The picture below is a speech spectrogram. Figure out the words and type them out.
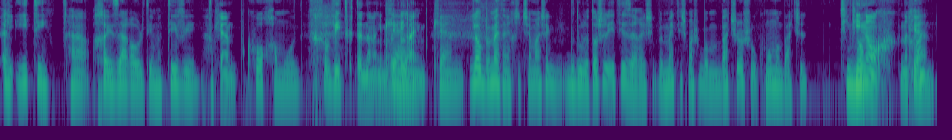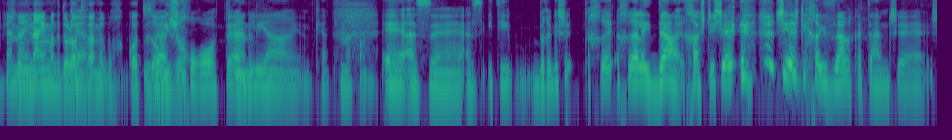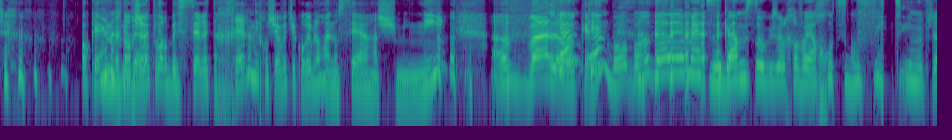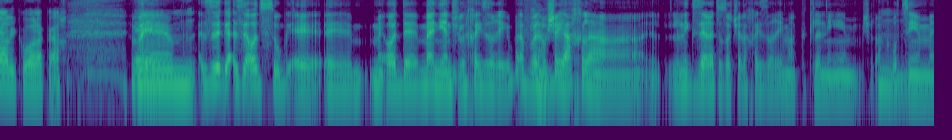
על איטי, החייזר האולטימטיבי, כן, הכה חמוד. חבית קטנה עם כן, רגליים. כן. לא, באמת, אני חושבת שמה שגדולתו של איטי זה הרי שבאמת יש משהו במבט שלו שהוא כמו מבט של תינוק. תינוק, נכון? כן, כן, של- העיניים הגדולות כן. והמרוחקות זו מזו. והשחורות, כן. הבליעה, כן. נכון. אה, אז, אה, אז איתי, ברגע ש... אחרי, אחרי הלידה חשתי ש, שיש לי חייזר קטן ש... ש... אוקיי, אני אנחנו מגדלת. עכשיו כבר בסרט אחר, אני חושבת שקוראים לו הנוסע השמיני, אבל כן, אוקיי. כן, בוא, בוא נודה על האמת, זה גם סוג של חוויה חוץ גופית, אם אפשר לקרוא לה ככה. ו- זה, זה עוד סוג אה, אה, מאוד אה, מעניין של חייזרים, אבל כן. הוא שייך לנגזרת הזאת של החייזרים הקטלניים, שרק Mm. רוצים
